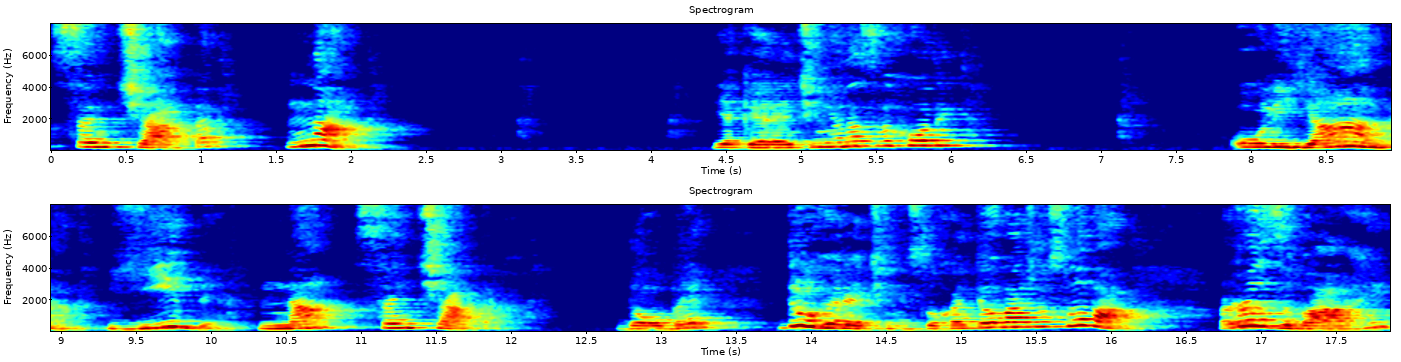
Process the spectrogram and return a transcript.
санчата, на. Яке речення у нас виходить? Ульяна їде на санчатах. Добре. Друге речення. Слухайте уважно слова. Розваги,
